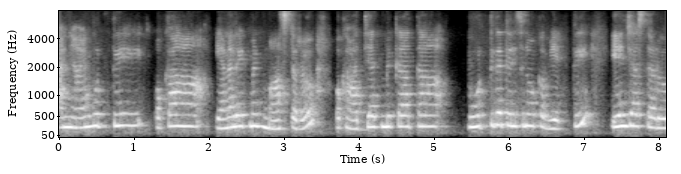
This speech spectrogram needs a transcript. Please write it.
ఆ న్యాయమూర్తి ఒక ఎనలైట్మెంట్ మాస్టర్ ఒక ఆధ్యాత్మికత పూర్తిగా తెలిసిన ఒక వ్యక్తి ఏం చేస్తాడు?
